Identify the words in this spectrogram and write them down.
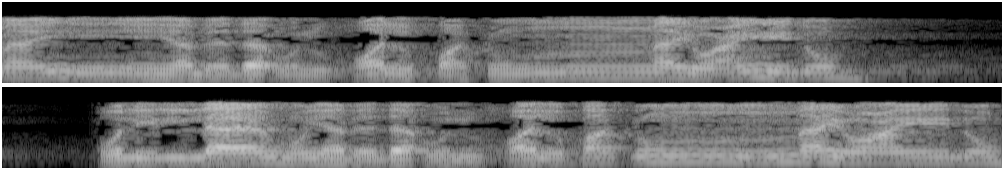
من يبدأ الخلق ثم يعيده قل الله يبدأ الخلق ثم يعيده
